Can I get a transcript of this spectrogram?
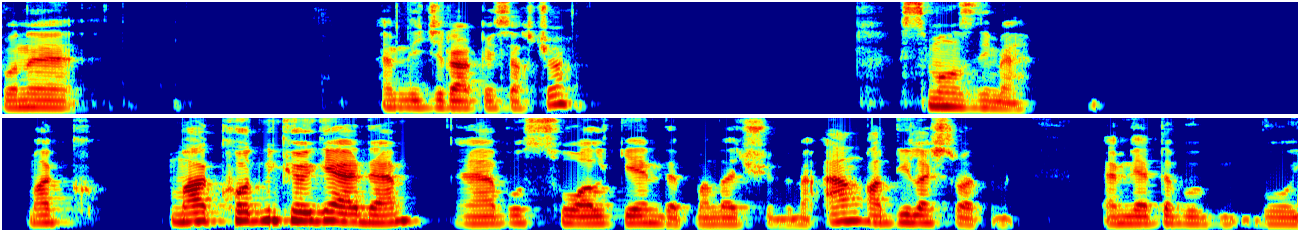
buni endi ijro qilsakchi ismingiz nima Ma kodni ko'rgan odam bu savolkan deb manda tushundim. An eng oddiylashtirayotiman amaliyotda bu bu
